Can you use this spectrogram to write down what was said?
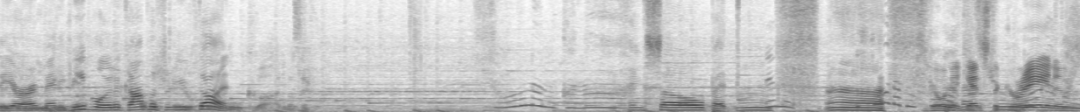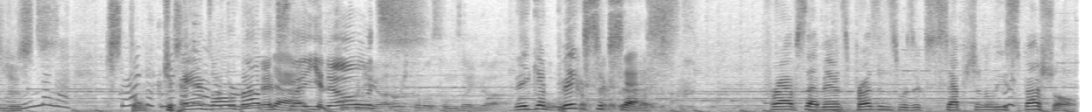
There aren't many people who'd accomplish what you've done think so, but. Mm, uh, Going against the grain is just. Japan's all about it's uh, that. Like, you know, it's... they get big success. Perhaps that man's presence was exceptionally special.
